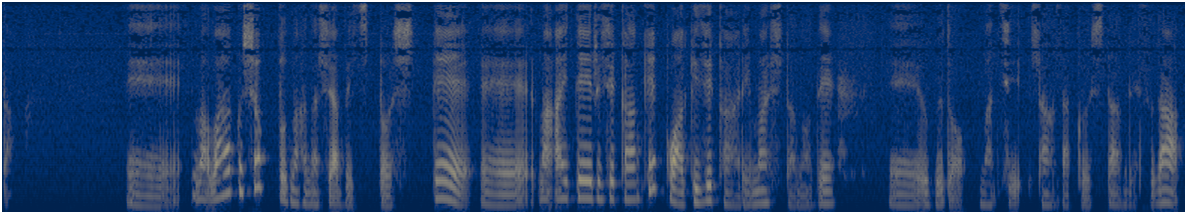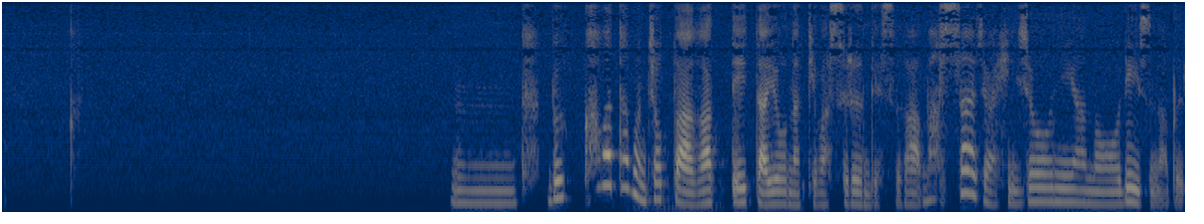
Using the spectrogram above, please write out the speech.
た。えーまあ、ワークショップの話は別として、えーまあ、空いている時間結構空き時間ありましたので、えー、ウブド町散策したんですが、うん、物価は多分ちょっと上がっていたような気はするんですが、マッサージは非常にあのリーズナブル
